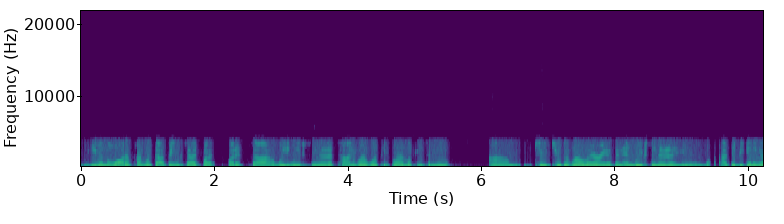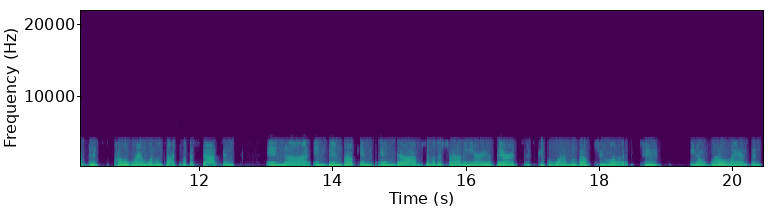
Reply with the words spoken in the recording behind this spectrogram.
even the waterfront. With that being said, but but it's uh, we we've seen it a ton where where people are looking to move um, to to the rural areas, and and we've seen it at the beginning of this program when we talked about the stats in in uh, in Binbrook and and um, some of the surrounding areas there. It's, it's people want to move out to uh, to you know rural lands and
